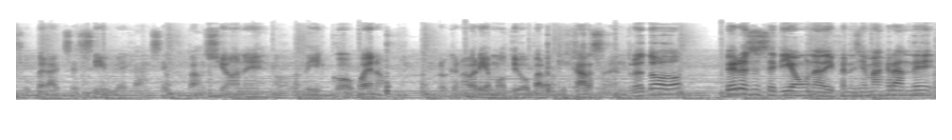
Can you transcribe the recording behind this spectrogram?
súper accesibles las expansiones los discos, bueno, creo que no habría motivo para quejarse dentro de todo. Pero esa sería una diferencia más grande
